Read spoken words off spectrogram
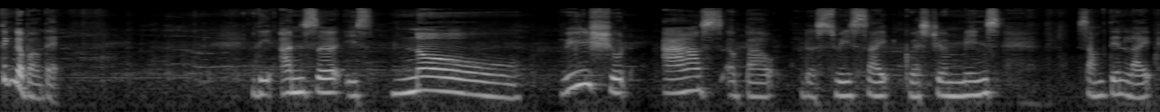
Think about that. The answer is no. We should ask about the suicide question means something like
